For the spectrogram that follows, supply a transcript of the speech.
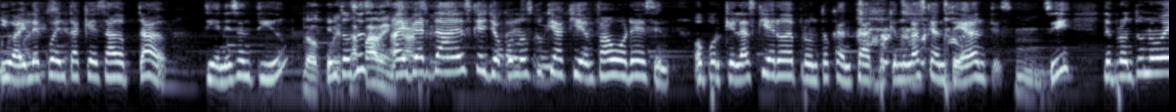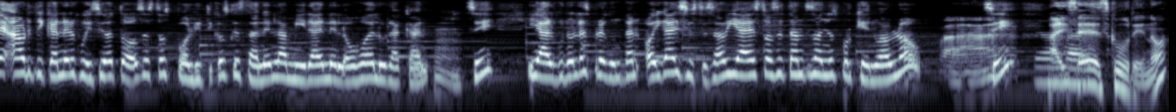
y va y le cuenta que es adoptado. ¿Tiene sentido? Lo Entonces hay verdades que yo Para conozco destruir. que a quién favorecen o porque las quiero de pronto cantar, porque no las canté antes. Mm. ¿Sí? De pronto uno ve ahorita en el juicio de todos estos políticos que están en la mira, en el ojo del huracán, Mm. ¿sí? Y a algunos les preguntan, oiga, y si usted sabía esto hace tantos años, ¿por qué no habló? Ah, ¿Sí? Ahí Ajá. se descubre, ¿no?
